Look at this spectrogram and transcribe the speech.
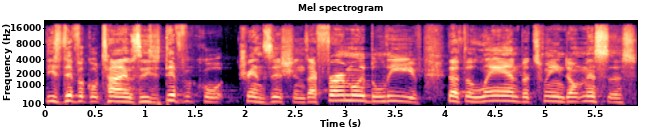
These difficult times, these difficult transitions, I firmly believe that the land between, don't miss this,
